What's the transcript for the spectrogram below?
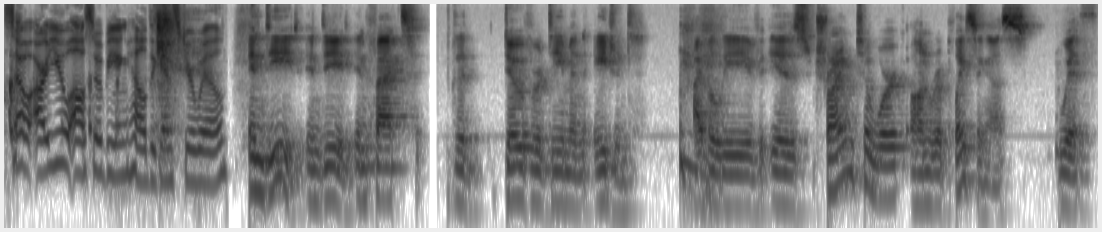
So, are you also being held against your will? Indeed, indeed. In fact, the Dover demon agent, I believe, is trying to work on replacing us with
